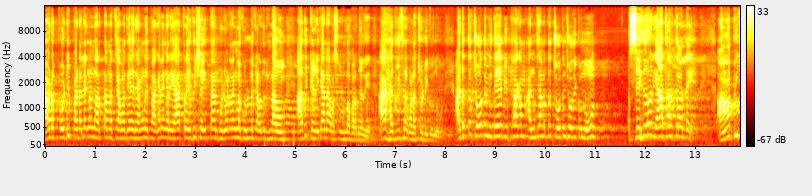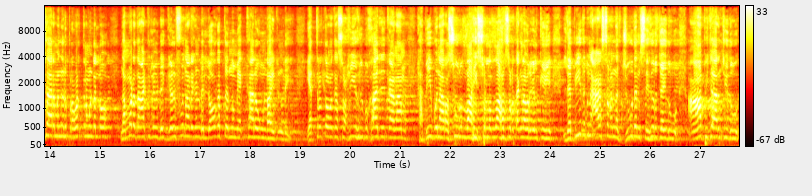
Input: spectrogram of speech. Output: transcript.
അവിടെ പൊടി പടലങ്ങൾ അർത്ഥം വെച്ചാൽ മതി. അത് ഞങ്ങൾ പകലങ്ങനെ യാത്ര ചെയ്ത് ഷെയ്ത്താൻ പൊടിപടലങ്ങളൊക്കെ ഉള്ളിൽ കടന്നിട്ടുണ്ടാവും. അത് കഴിക്കാനാണ് റസൂർള്ള പറഞ്ഞത്. ആ ഹദീസിനെ വളച്ചൊടിക്കുന്നു. അടുത്ത ചോദ്യം ഇതേ വിഭാഗം അഞ്ചാമത്തെ ചോദ്യം ചോദിക്കുന്നു. സിഹിർ യാഥാർത്ഥ്യമല്ലേ? ആഭിചാരം എന്നൊരു പ്രവർത്തനമുണ്ടല്ലോ. നമ്മുടെ നാട്ടിലുണ്ട് ഗൾഫ് നാടുകളുണ്ട് ലോകത്തെന്നും എക്കാലവും ഉണ്ടായിട്ടുണ്ട്. എത്രത്തോളം സൊഹീഹുൽ ബുഖാരിൽ കാണാം? ഹബീബുന അലൈഹി വസല്ലം തങ്ങൾ അവർക്ക് ലബീദ് ബുൻ ആസം എന്ന ജൂതൻ സിഹിർ ചെയ്തു ആഭിചാരം ചെയ്തു.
